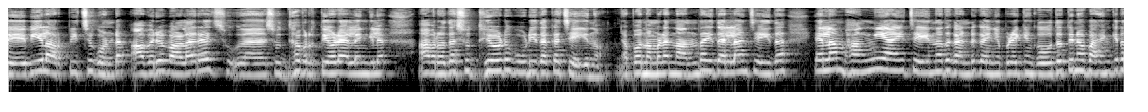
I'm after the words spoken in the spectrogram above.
ദേവിയിൽ അർപ്പിച്ചുകൊണ്ട് അവർ വളരെ ശുദ്ധവൃത്തിയോടെ അല്ലെങ്കിൽ വ്രതശുദ്ധിയോട് കൂടി ഇതൊക്കെ ചെയ്യുന്നു. അപ്പോൾ നമ്മുടെ നന്ദ ഇതെല്ലാം ചെയ്ത് എല്ലാം ഭംഗിയായി ചെയ്യുന്നത് കണ്ടു കഴിഞ്ഞപ്പോഴേക്കും ഗൗതത്തിന് ഭയങ്കര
